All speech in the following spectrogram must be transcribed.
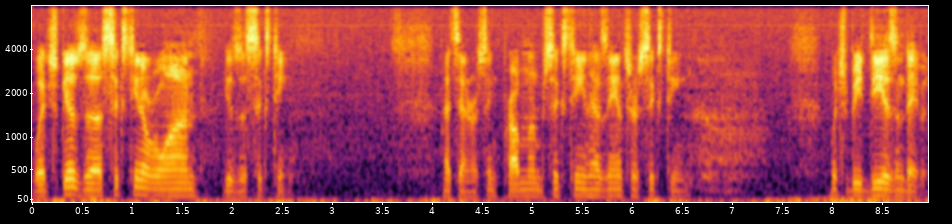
which gives us 16 over 1 gives us 16. That's interesting. Problem number 16 has the answer 16, which would be D as in David.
